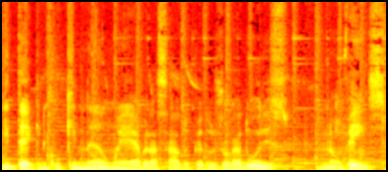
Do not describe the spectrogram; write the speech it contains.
E técnico que não é abraçado pelos jogadores não vence.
